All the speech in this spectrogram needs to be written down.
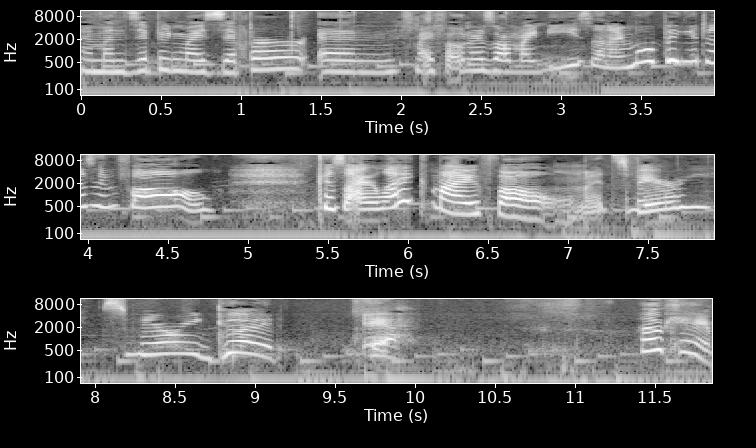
I'm unzipping my zipper and my phone is on my knees and I'm hoping it doesn't fall cuz I like my phone. It's very it's very good. Yeah. Okay.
